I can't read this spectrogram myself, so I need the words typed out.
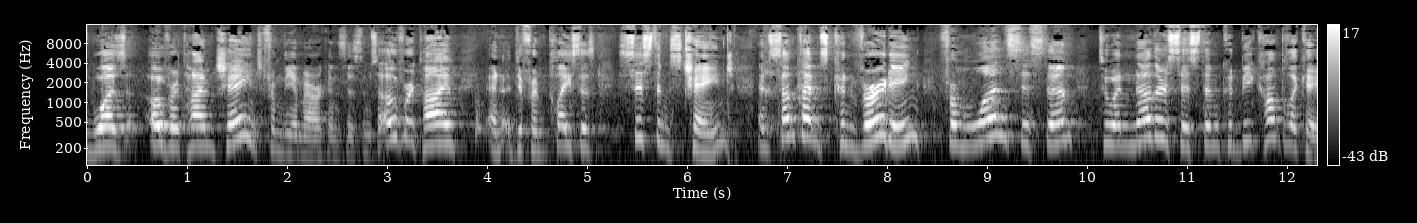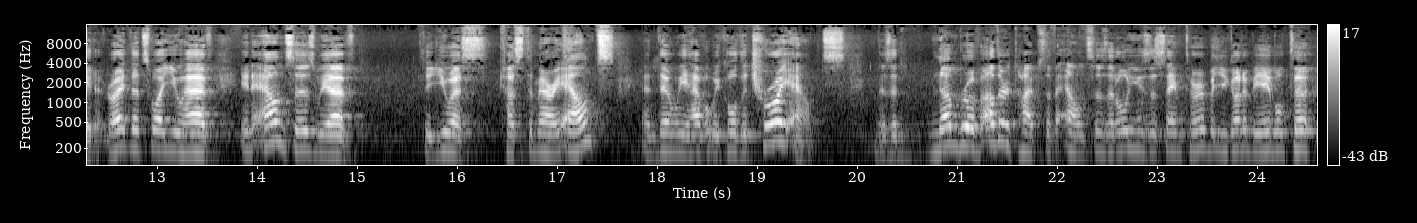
was over time changed from the American system. So over time and different places, systems change, and sometimes converting from one system to another system could be complicated, right? That's why you have in ounces, we have the US customary ounce, and then we have what we call the troy ounce. There's a number of other types of ounces that all use the same term, but you've got to be able to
